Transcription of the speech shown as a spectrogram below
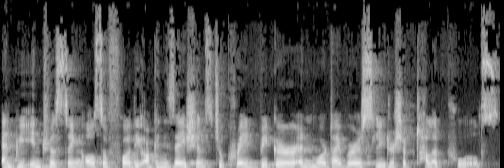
and be interesting also for the organizations to create bigger and more diverse leadership talent pools.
